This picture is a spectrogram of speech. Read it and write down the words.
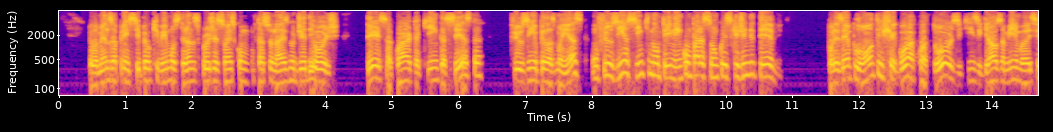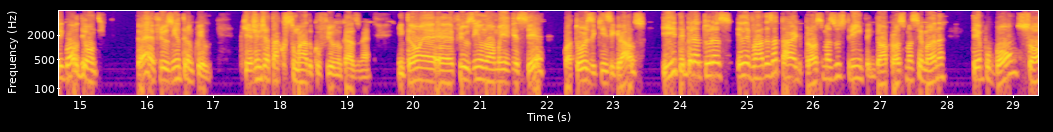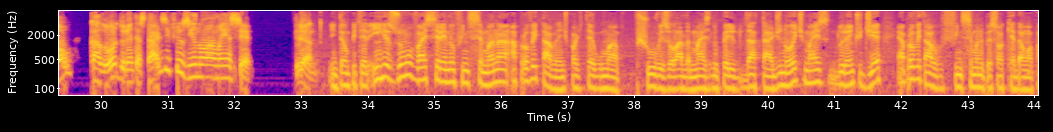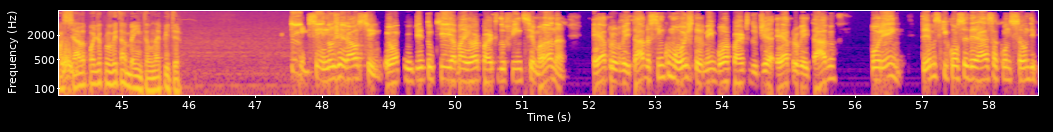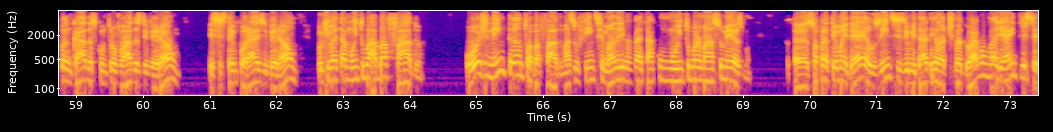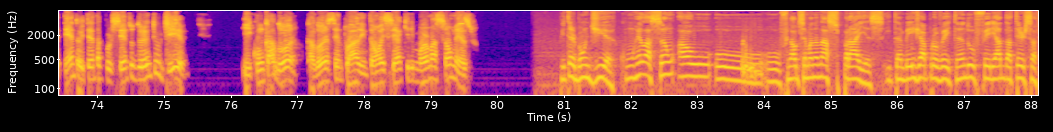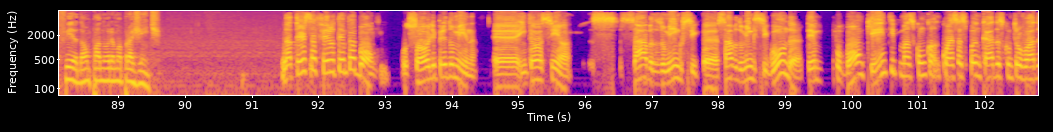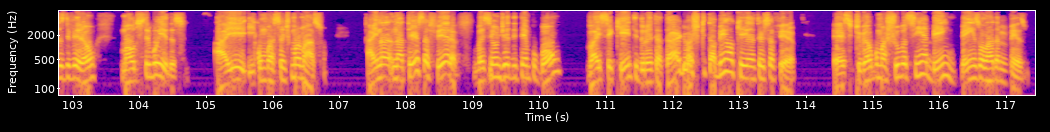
Pelo menos a princípio é o que vem mostrando as projeções computacionais no dia de hoje. Terça, quarta, quinta, sexta, friozinho pelas manhãs, um friozinho assim que não tem nem comparação com esse que a gente teve. Por exemplo, ontem chegou a 14, 15 graus a mínima, vai ser igual de ontem. Então é friozinho tranquilo. Porque a gente já está acostumado com o frio no caso, né? Então é, é friozinho no amanhecer, 14, 15 graus, e temperaturas elevadas à tarde, próximas dos 30. Então a próxima semana, tempo bom, sol, calor durante as tardes e friozinho no amanhecer. Juliano. Então, Peter, em resumo, vai ser ainda um fim de semana aproveitável. Né? A gente pode ter alguma chuva isolada mais no período da tarde e noite, mas durante o dia é aproveitável. Fim de semana o pessoal que quer dar uma passeada pode aproveitar bem, então, né, Peter? Sim, sim, no geral sim. Eu acredito que a maior parte do fim de semana é aproveitável, assim como hoje também boa parte do dia é aproveitável. Porém, temos que considerar essa condição de pancadas com trovoadas de verão, esses temporais de verão, porque vai estar tá muito abafado. Hoje nem tanto abafado, mas o fim de semana ele vai estar tá com muito mormaço mesmo. Uh, só para ter uma ideia, os índices de umidade relativa do ar vão variar entre 70% e 80% durante o dia. E com calor, calor acentuado, então vai ser aquele mormação mesmo. Peter, bom dia. Com relação ao final de semana nas praias e também já aproveitando o feriado da terça-feira, dá um panorama pra gente. Na terça-feira o tempo é bom. o sol ele predomina. É, então, assim, ó, sábado, domingo, uh, sábado, domingo e segunda, tempo bom, quente, mas com, com essas pancadas com trovoadas de verão mal distribuídas. Aí, e com bastante mormaço. Aí na, na terça-feira vai ser um dia de tempo bom, vai ser quente durante a tarde, eu acho que tá bem ok na terça-feira. É, se tiver alguma chuva, sim, é bem, bem isolada mesmo.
